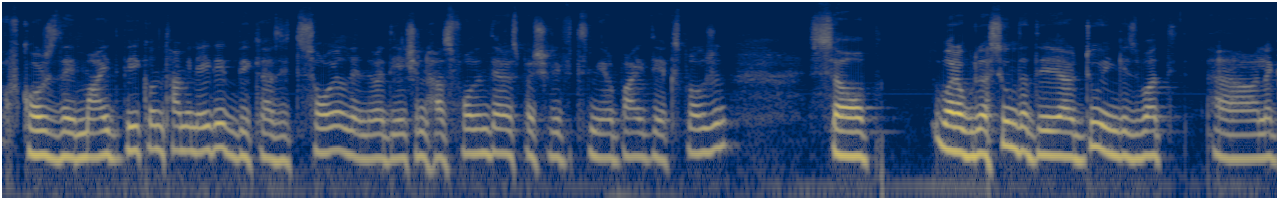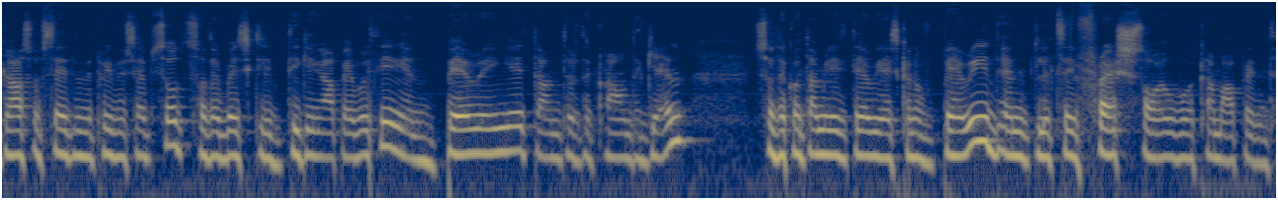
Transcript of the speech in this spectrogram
of course they might be contaminated because it's soil and radiation has fallen there especially if it's nearby the explosion. So what I would assume that they are doing is what uh, Legasov said in the previous episode. So they're basically digging up everything and burying it under the ground again. So the contaminated area is kind of buried and let's say fresh soil will come up and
